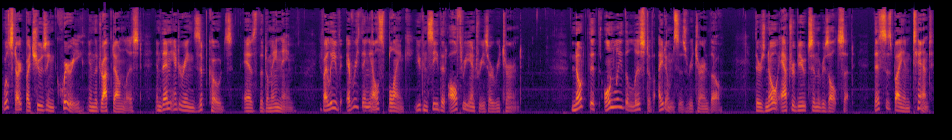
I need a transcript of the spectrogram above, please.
We'll start by choosing Query in the drop down list and then entering zip codes as the domain name. If I leave everything else blank, you can see that all three entries are returned. Note that only the list of items is returned, though. There's no attributes in the result set. This is by intent.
